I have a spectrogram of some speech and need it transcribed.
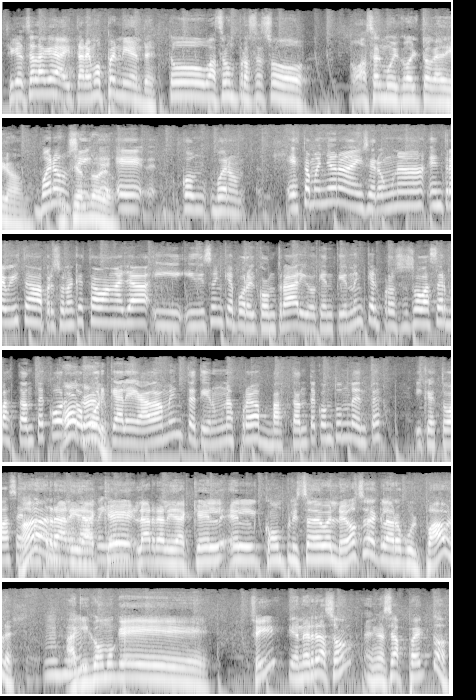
Así que esa es la que hay, estaremos pendientes. Esto va a ser un proceso, no va a ser muy corto que digamos. Bueno, sí, eh, eh, con, bueno, esta mañana hicieron una entrevista a personas que estaban allá y, y dicen que por el contrario, que entienden que el proceso va a ser bastante corto porque alegadamente tienen unas pruebas bastante contundentes y que esto va a ser Ah, la realidad es que la realidad es que el, el cómplice de Verdejo se declaró culpable. Aquí como que sí, tienes razón en ese aspecto.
